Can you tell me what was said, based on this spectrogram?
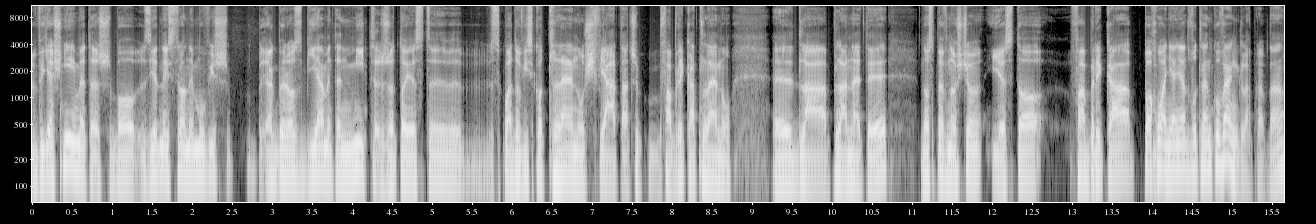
wyjaśnijmy też, bo z jednej strony mówisz, jakby rozbijamy ten mit, że to jest y, składowisko tlenu świata, czy fabryka tlenu dla planety, no z pewnością jest to fabryka pochłaniania dwutlenku węgla, prawda?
